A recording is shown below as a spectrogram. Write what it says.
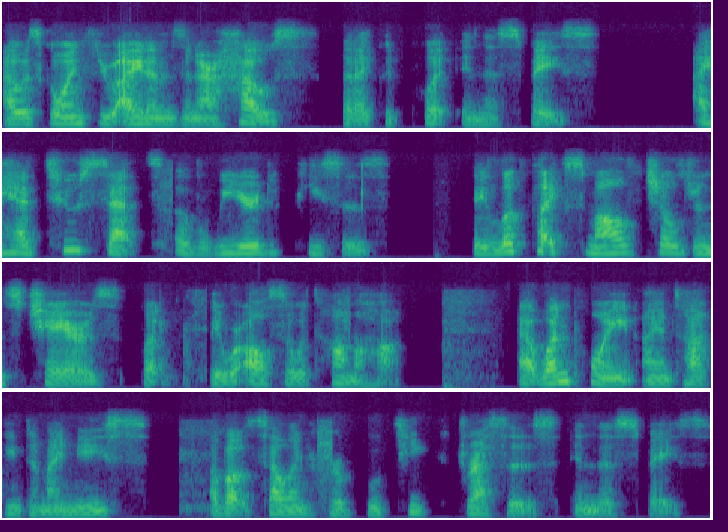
I was going through items in our house that I could put in this space. I had two sets of weird pieces. They looked like small children's chairs, but they were also a tomahawk. At one point, I am talking to my niece about selling her boutique dresses in this space.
